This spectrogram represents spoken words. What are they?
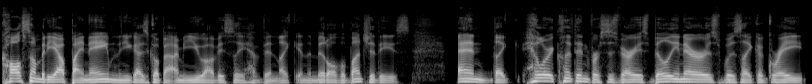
call somebody out by name, then you guys go back. I mean, you obviously have been like in the middle of a bunch of these. And like Hillary Clinton versus various billionaires was like a great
